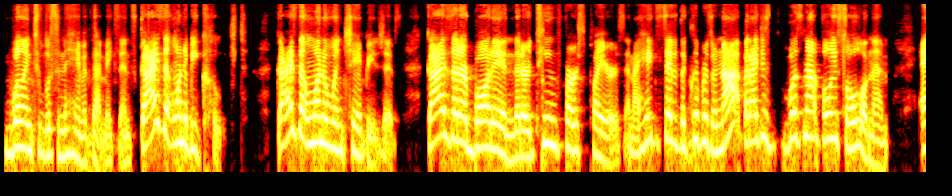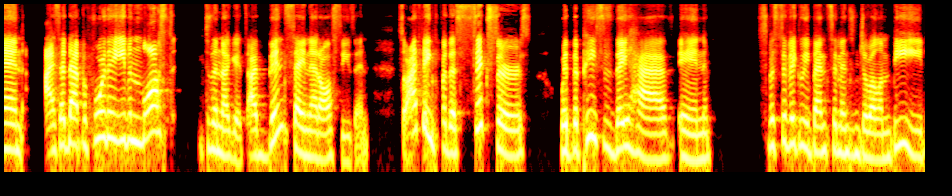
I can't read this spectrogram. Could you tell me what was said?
willing to listen to him, if that makes sense. Guys that want to be coached, guys that want to win championships, guys that are bought in, that are team first players. And I hate to say that the Clippers are not, but I just was not fully sold on them. And I said that before they even lost to the Nuggets. I've been saying that all season. So I think for the Sixers, with the pieces they have in specifically Ben Simmons and Joel Embiid,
